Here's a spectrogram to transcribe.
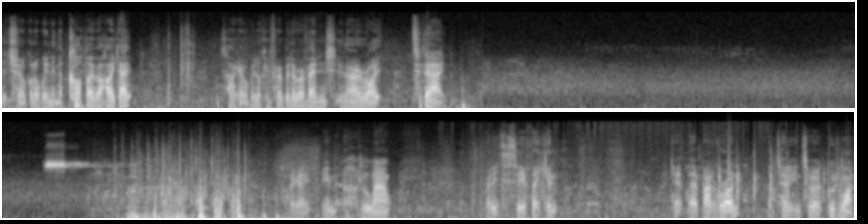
Lichfield got a win in the cup over Highgate. So Highgate will be looking for a bit of revenge in their own right today. Okay, in huddle out. ready to see if they can get their bad run and turn it into a good one.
